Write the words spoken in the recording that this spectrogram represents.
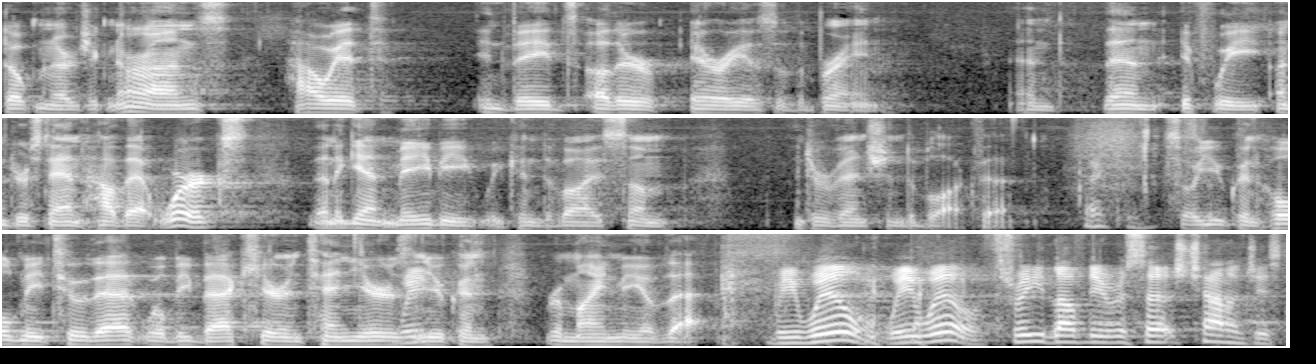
dopaminergic neurons, how it invades other areas of the brain. And then if we understand how that works, then again, maybe we can devise some intervention to block that. Thank you. So you can hold me to that. We'll be back here in 10 years We- and you can remind me of that. We will, we will. Three lovely research challenges.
